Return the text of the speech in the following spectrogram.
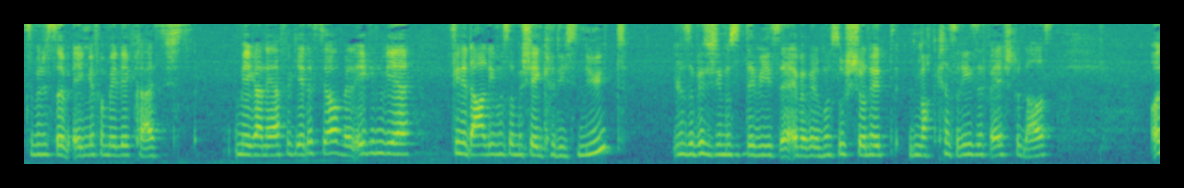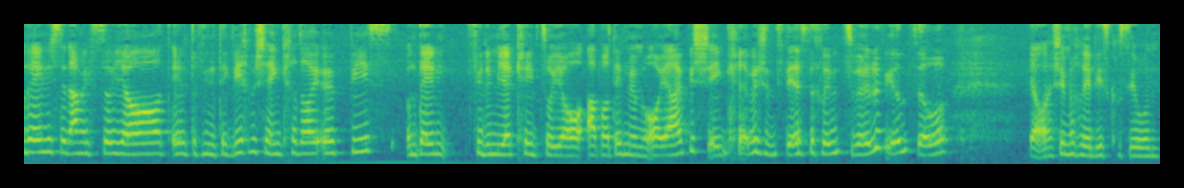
zumindest so im engen Familienkreis, ist es mega nervig jedes Jahr, weil irgendwie finden alle immer so, wir schenken uns nichts. Also uns ist immer so die Devise, eben, weil man sonst schon nicht, man macht kein Riesenfest und alles. Und dann ist es dann so, ja, die Eltern finden dann gleich, wir schenken euch etwas. Und dann finden wir Kinder so, ja, aber dann müssen wir euch auch etwas schenken. Wir sind jetzt erst ein um 12 und so. Ja, ist immer ein eine Diskussion.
